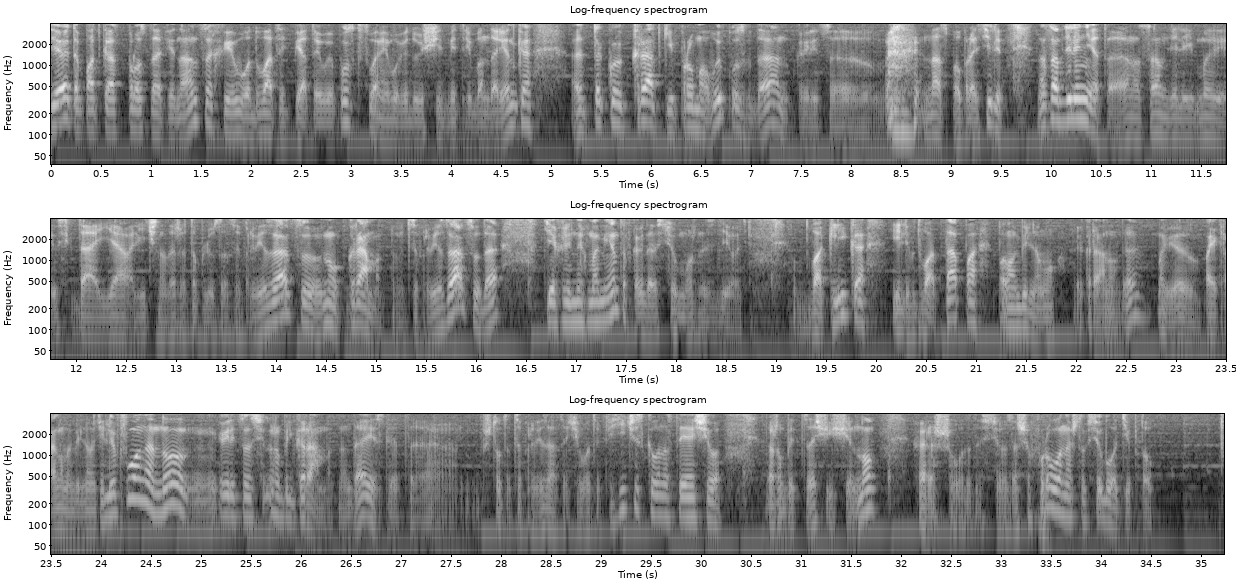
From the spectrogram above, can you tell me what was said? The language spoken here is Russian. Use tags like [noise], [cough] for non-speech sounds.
друзья, это подкаст «Просто о финансах» и его 25-й выпуск. С вами его ведущий Дмитрий Бондаренко. Это такой краткий промо-выпуск, да, ну, как говорится, [laughs] нас попросили. На самом деле нет, а на самом деле мы всегда, я лично даже топлю за цифровизацию, ну, грамотную цифровизацию, да, тех или иных моментов, когда все можно сделать в два клика или в два тапа по мобильному экрану, да, по экрану мобильного телефона, но, как говорится, все должно быть грамотно, да, если это что-то цифровизация чего-то физического, настоящего должно быть защищено хорошо, вот это все зашифровано, чтобы все было тип-топ.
